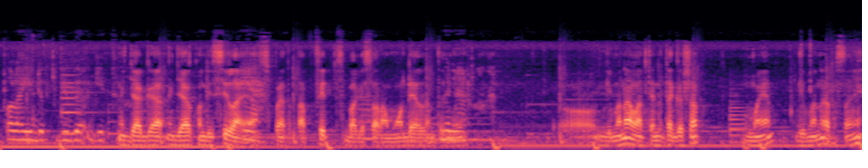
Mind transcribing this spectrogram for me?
pola hidup juga gitu. ngejaga ngejaga kondisi lah ya Iya. supaya tetap fit sebagai seorang model tentunya. Bener banget. Oh, gimana latihan di Tiger Shop? Lumayan? Gimana rasanya?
